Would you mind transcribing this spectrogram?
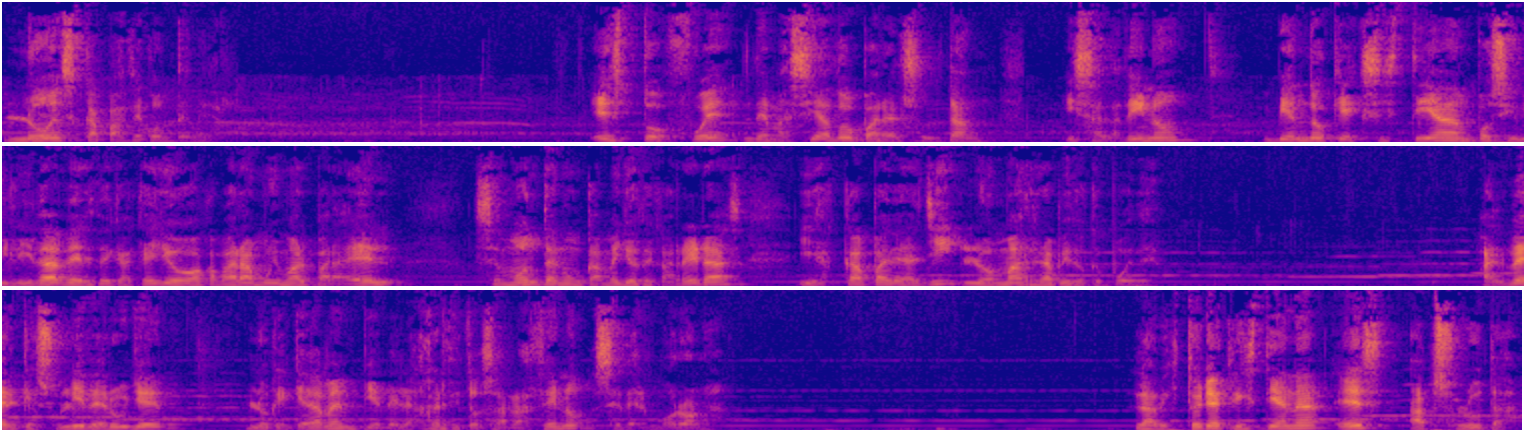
no es capaz de contener. Esto fue demasiado para el sultán, y Saladino, viendo que existían posibilidades de que aquello acabara muy mal para él, se monta en un camello de carreras y escapa de allí lo más rápido que puede. Al ver que su líder huye, lo que quedaba en pie del ejército sarraceno se desmorona. La victoria cristiana es absoluta.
